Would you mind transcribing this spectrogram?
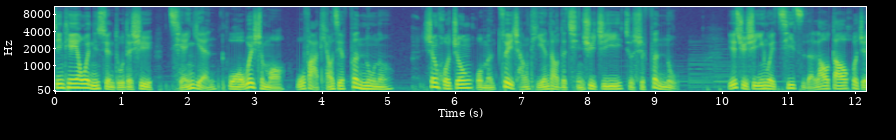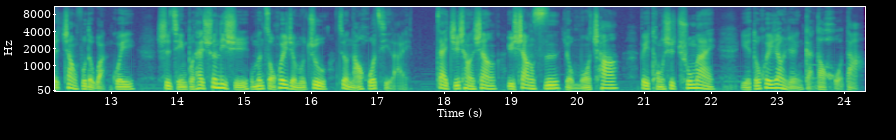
今天要为您选读的是前言：“我为什么无法调节愤怒呢？”生活中我们最常体验到的情绪之一就是愤怒。也许是因为妻子的唠叨或者丈夫的晚归，事情不太顺利时，我们总会忍不住就恼火起来。在职场上与上司有摩擦。被同事出卖，也都会让人感到火大。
